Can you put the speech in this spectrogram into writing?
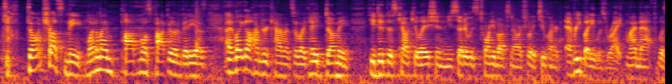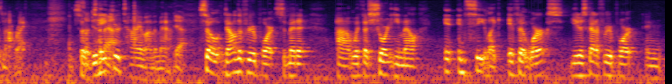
Don't, don't trust me. One of my pop, most popular videos, I have like hundred comments. They're like, "Hey, dummy, you did this calculation and you said it was twenty bucks an hour. It's really two hundred. Everybody was right. My math was not right. So, So take your time on the math. Yeah. So download the free report, submit it uh, with a short email, and, and see like if it works. You just got a free report and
